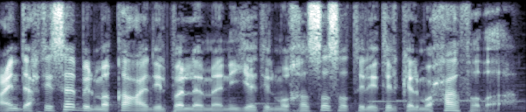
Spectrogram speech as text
عند احتساب المقاعد البرلمانية المخصصة لتلك المحافظة.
